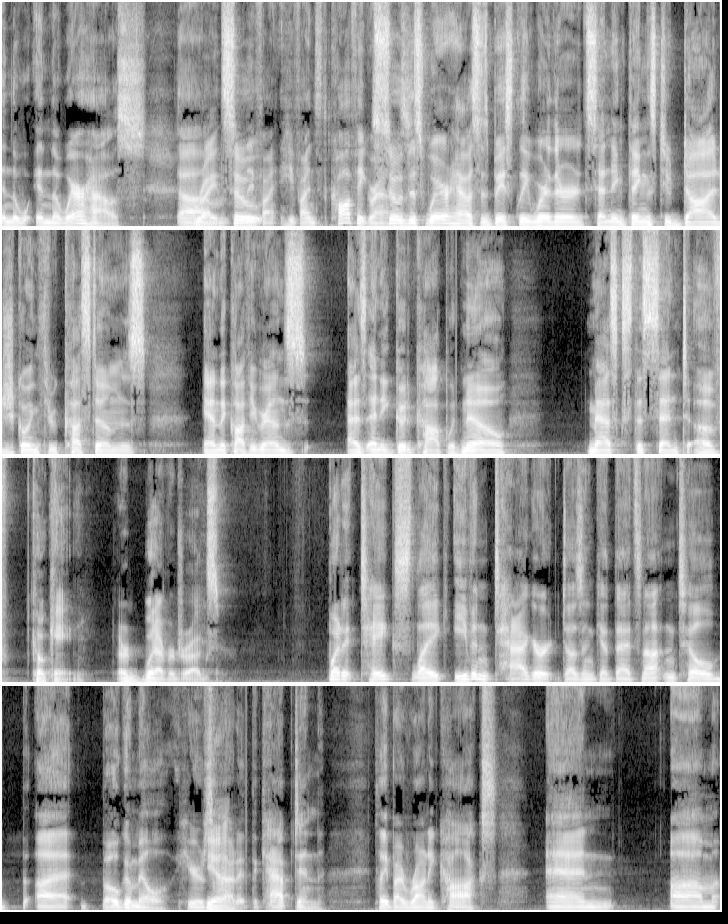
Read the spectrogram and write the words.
in the in the warehouse um, Right, so- they find, he finds the coffee grounds So this warehouse is basically where they're sending things to Dodge, going through customs, and the coffee grounds, as any good cop would know, masks the scent of cocaine or whatever drugs. but it takes like even Taggart doesn't get that. It's not until uh, Bogomil hears Yeah. about it, the captain, played by Ronny Cox, and um,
